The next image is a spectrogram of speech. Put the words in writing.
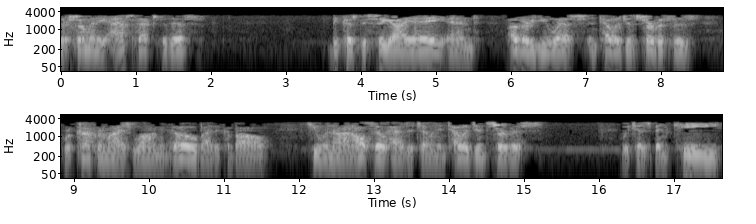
There are so many aspects to this because the CIA and other U.S. intelligence services were compromised long ago by the cabal. QAnon also has its own intelligence service, which has been key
